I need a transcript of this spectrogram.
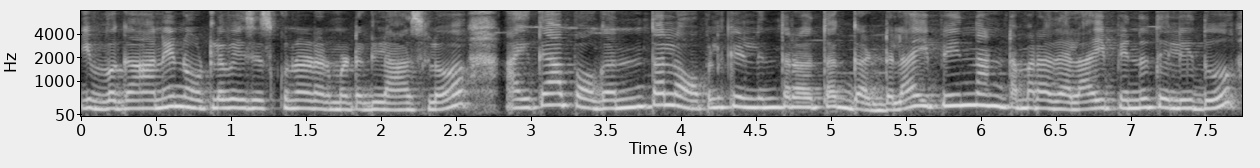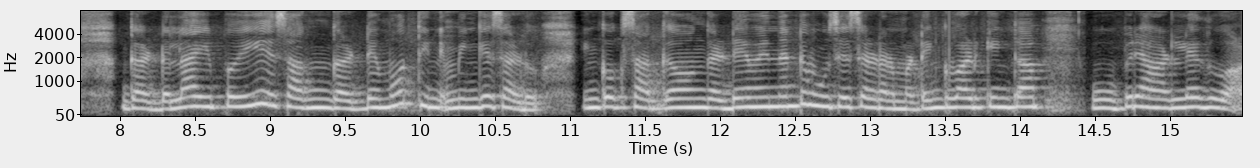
ఇవ్వగానే నోట్లో వేసేసుకున్నాడు అనమాట గ్లాస్లో అయితే ఆ పొగంతా లోపలికి వెళ్ళిన తర్వాత గడ్డలా అయిపోయిందంట. మరి అది ఎలా అయిపోయిందో తెలీదు. గడ్డలా అయిపోయి సగం గడ్డేమో తిని మింగేశాడు. ఇంకొక సగం గడ్డ ఏమైందంటే మూసేశాడు అనమాట ఇంక వాడికి ఇంకా ఊపిరి ఆడలేదు. ఆ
